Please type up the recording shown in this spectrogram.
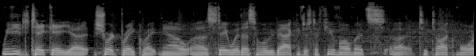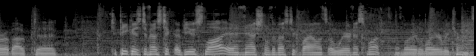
We need to take a uh, short break right now. Uh, stay with us, and we'll be back in just a few moments uh, to talk more about uh, Topeka's domestic abuse law and National Domestic Violence Awareness Month when Lawyer to Lawyer returns.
